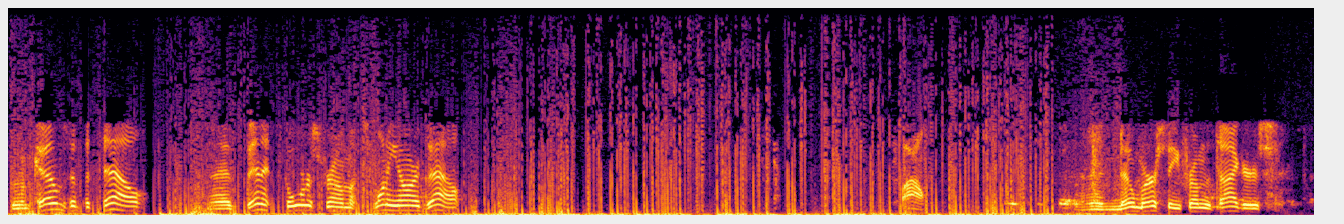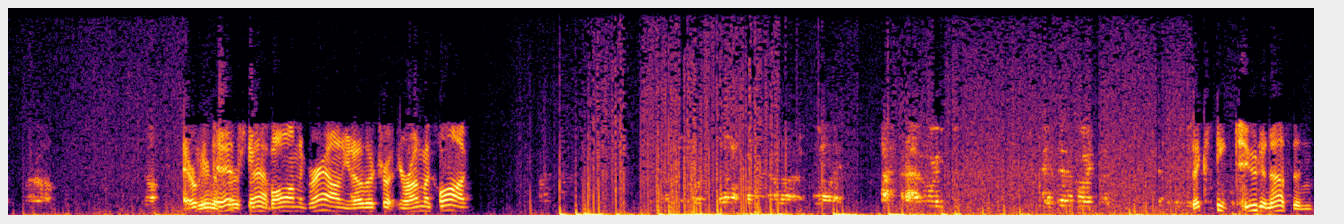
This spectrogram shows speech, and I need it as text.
from Combs and Patel as Bennett scores from 20 yards out. Wow. And no mercy from the Tigers. Every in the first keep the ball on the ground. You know, they're trying to run the clock. Sixty-two to nothing.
